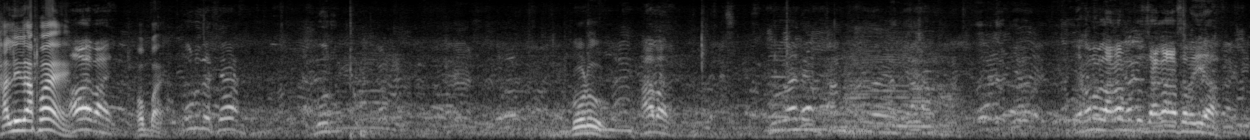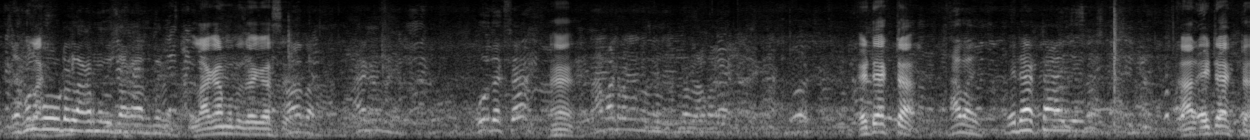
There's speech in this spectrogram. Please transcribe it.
খালি লাফায়? ও ভাই। গরু দেখছে গরু। গরু? হ্যাঁ ভাই। এখনও লাগার মতো জায়গা আছে ভাইয়া। এখনও গরুটা লাগার মতো জায়গা আছে লাগার মতো জায়গা আছে। হ্যাঁ। এটা একটা? হ্যাঁ ভাই এটা একটা আর এটা একটা?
